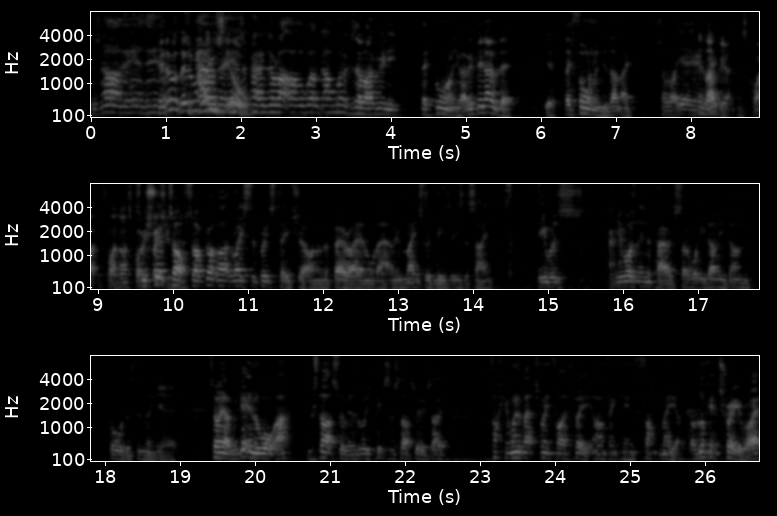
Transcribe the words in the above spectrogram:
They said, oh, they're here, they're Yeah, here. they were- they There's a were parrot arranged here, there's a all. parrot. They were like, oh, well done, well Because they're like really, they fawn on you. Have you been over there? Yeah. They fawn on you, don't they? So I'm like, yeah, yeah. They love you. It's quite, it's quite nice, So we stripped off. So I've got like the race to the bridge t-shirt on and the beret and all that. I mean, mates with me, he's, he's the same. He was, he wasn't in the Paras. So what he done? He done borders, didn't he? Yeah. So anyway, we get in the water. We start swimming. There's always pictures of start swimming. So I fucking went about 25 feet, and I'm thinking, fuck me. I, I looking at a tree, right,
